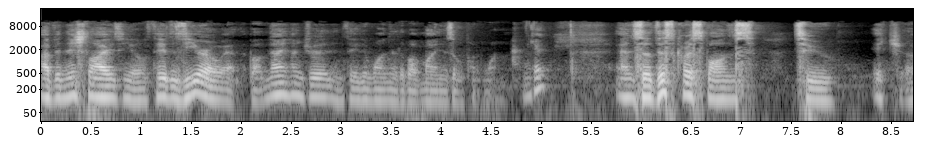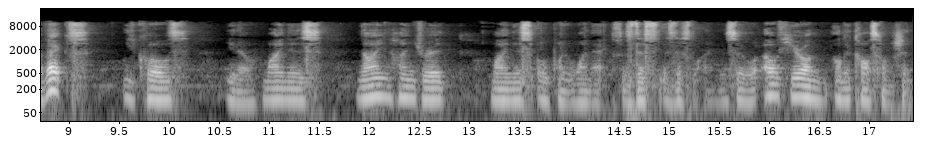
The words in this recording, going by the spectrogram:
I've initialized, you know, theta 0 at about 900 and theta 1 at about minus 0.1, okay? And so this corresponds to h of x equals, you know, minus 900 minus 0.1x is this, is this line. And so out here on, on the cost function.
